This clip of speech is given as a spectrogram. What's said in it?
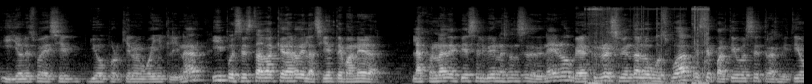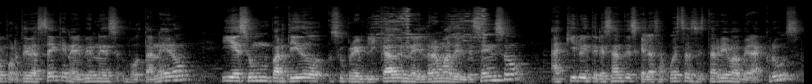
Y yo les voy a decir yo por quién me voy a inclinar. Y pues esta va a quedar de la siguiente manera. La jornada empieza el viernes 11 de enero. Veracruz recibiendo a Lobos WAP. Este partido va a ser transmitido por TV Azteca en el viernes botanero. Y es un partido súper implicado en el drama del descenso. Aquí lo interesante es que las apuestas está arriba Veracruz.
